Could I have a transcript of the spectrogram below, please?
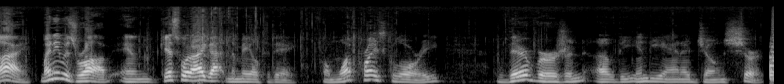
Hi, my name is Rob, and guess what I got in the mail today? From What Price Glory, their version of the Indiana Jones shirt. So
